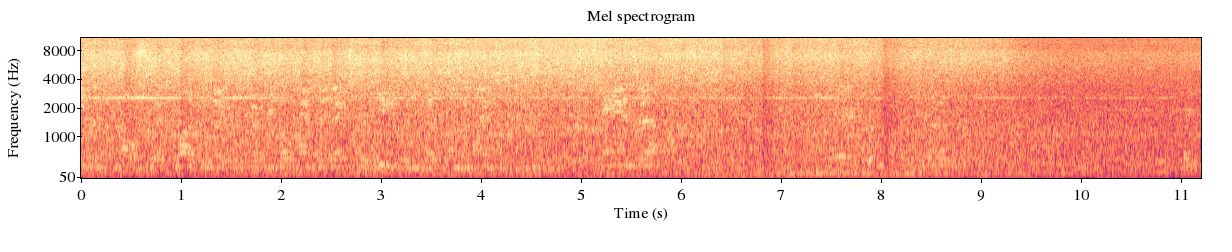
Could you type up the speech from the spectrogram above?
even the pulse width modulator because you don't have that extra fuse and put on the line. And uh, they're pretty much, uh, they-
